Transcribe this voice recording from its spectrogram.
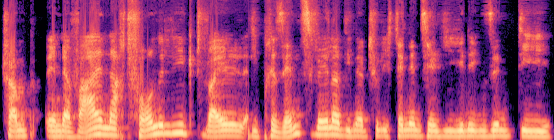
Trump in der Wahlnacht vorne liegt, weil die Präsenzwähler, die natürlich tendenziell diejenigen sind, die,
